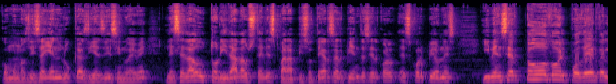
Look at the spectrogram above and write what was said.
como nos dice ahí en Lucas 10, 19, les he dado autoridad a ustedes para pisotear serpientes y escorpiones y vencer todo el poder del,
